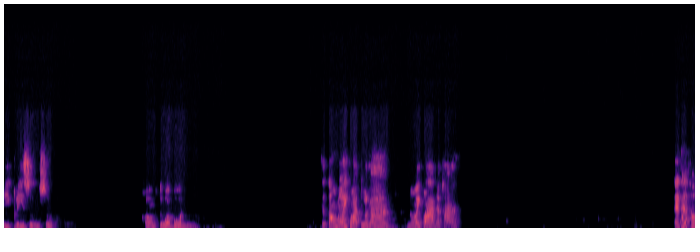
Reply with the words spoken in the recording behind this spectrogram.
ดีกรีสูงสุด ของตัวบน จะต้องน้อยกว่าตัวล่าง น้อยกว่านะคะ แต่ถ้าเท่า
